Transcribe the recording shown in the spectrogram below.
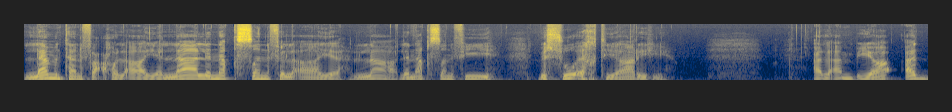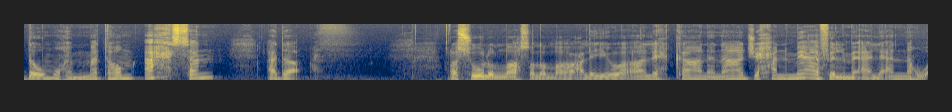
لم تنفعه الآية لا لنقص في الآية لا لنقص فيه بسوء اختياره. الأنبياء أدوا مهمتهم أحسن أداء. رسول الله صلى الله عليه وآله كان ناجحا مئة في المئة لأنه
